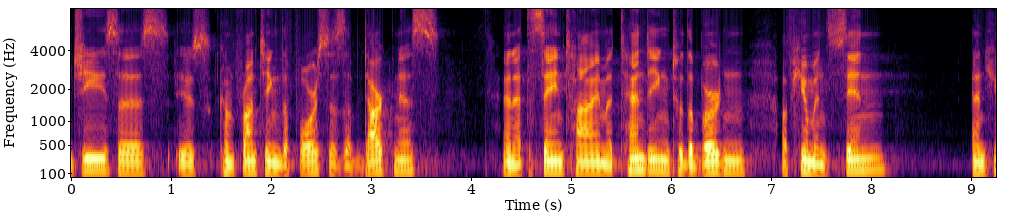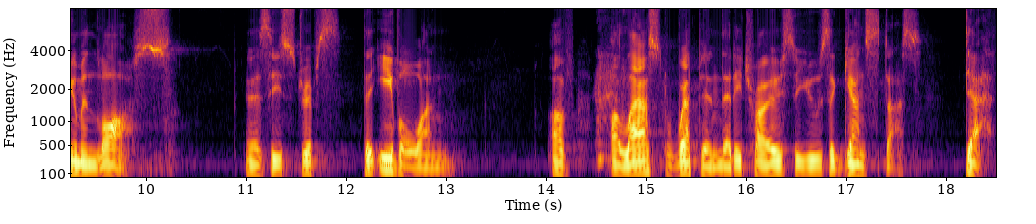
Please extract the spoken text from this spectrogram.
Jesus is confronting the forces of darkness and at the same time attending to the burden of human sin and human loss as he strips the evil one of a last weapon that he tries to use against us death.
